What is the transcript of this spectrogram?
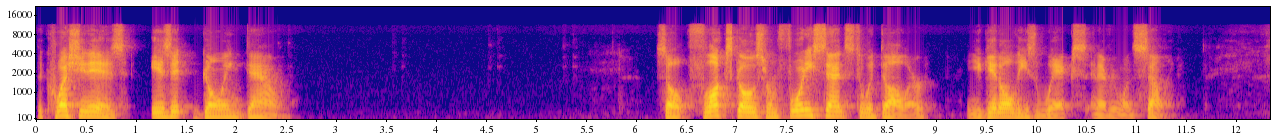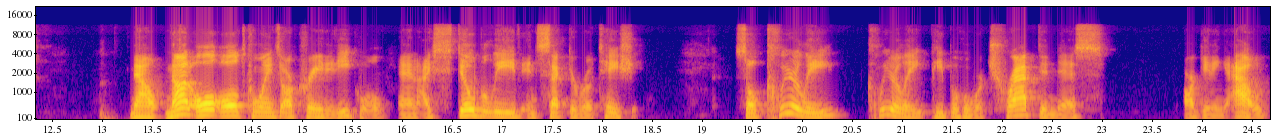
The question is, is it going down? So Flux goes from 40 cents to a dollar, and you get all these wicks, and everyone's selling. Now, not all altcoins are created equal, and I still believe in sector rotation. So clearly, clearly, people who were trapped in this are getting out.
